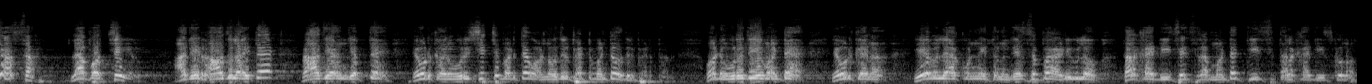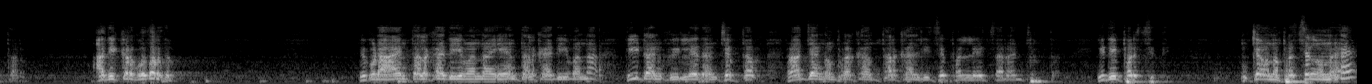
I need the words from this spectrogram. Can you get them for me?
చేస్తారు లేకపోతే చేయరు. అది రాజులైతే రాజు అని చెప్తే ఎవరికైనా ఉరిశిచ్చబడితే వాడిని వదిలిపెట్టమంటే వదిలిపెడతారు. వాడు హృదయం అంటే ఎవరికైనా ఏమి లేకుండా ఇతను దేశపై అడవిలో తలకాయ తీసేసి రమ్మంటే తీసి తలకాయ తీసుకుని వస్తారు. అది ఇక్కడ కుదరదు. ఇప్పుడు ఆయన తలకాయ తీయమన్నా ఏం తలకాయ తీయమన్నా తీయటానికి వీలు లేదని చెప్తారు. రాజ్యాంగం ప్రకారం తలకాయలు తీసే పని లేదు సార్ అని చెప్తారు. ఇది పరిస్థితి. ఇంకేమన్నా ప్రశ్నలు ఉన్నాయా?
